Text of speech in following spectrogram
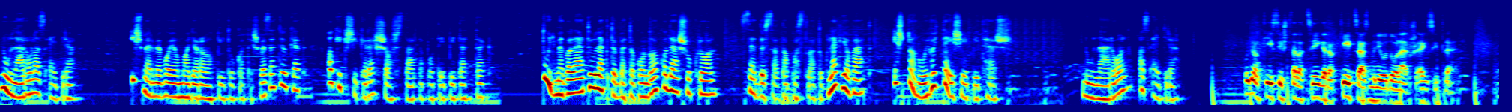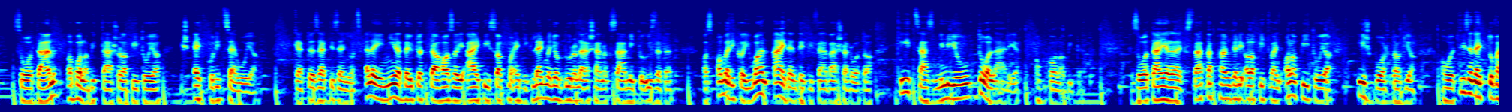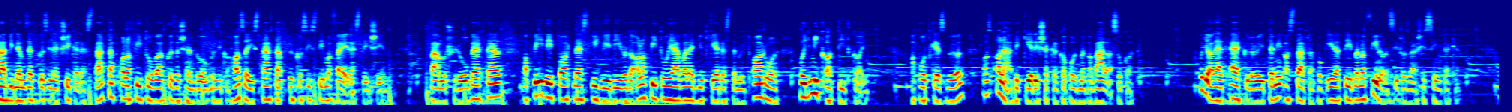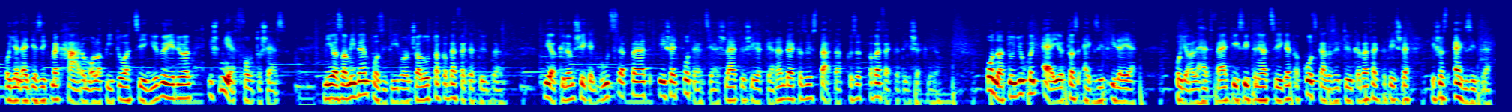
nulláról az egyre. Ismer meg olyan magyar alapítókat és vezetőket, akik sikeres SAS startupot építettek. Tudj meg a lehető legtöbbet a gondolkodásukról, szedd össze a tapasztalatuk legjavát, és tanulj, hogy te is építhess. Nulláról az egyre. Hogyan készítsd fel a céged a 200 millió dolláros exitre? Zoltán a Balabit társalapítója és egykori CEO-ja. 2018 elején nyílbe ütötte a hazai IT szakma egyik legnagyobb duranásának számító üzletet. Az amerikai One Identity felvásárolta 200 millió dollárért a Balabitet. Zoltán jelenleg Startup Hungary alapítvány alapítója és bortagja, ahol 11 további nemzetközileg sikeres startup alapítóval közösen dolgozik a hazai startup ökoszisztéma fejlesztésén. Vámosi Robertel, a PV Partners ügyvédi iroda alapítójával együtt kérdeztem őt arról, hogy mik a titkai. A podcastből az alábbi kérésekre kapod meg a válaszokat. Hogyan lehet elkülöníteni a startupok életében a finanszírozási szinteket? Hogyan egyezik meg három alapító a cég jövőjéről, és miért fontos ez? Mi az, amiben pozitívan csalódtak a befektetőkben? Mi a különbség egy bootstrappelt és egy potenciális lehetőségekkel rendelkező startup között a befektetéseknél? Honnan tudjuk, hogy eljött az exit ideje? Hogyan lehet felkészíteni a céget a kockázati tőke befektetésre és az exitre?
